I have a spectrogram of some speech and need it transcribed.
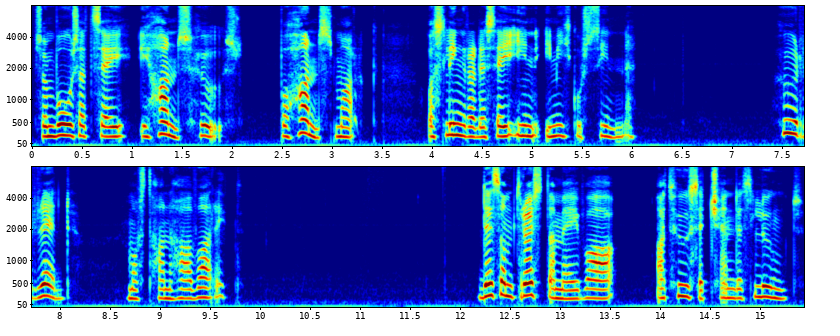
som bosatt sig i hans hus, på hans mark och slingrade sig in i Mihkos sinne. Hur rädd måste han ha varit? Det som tröstade mig var att huset kändes lugnt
